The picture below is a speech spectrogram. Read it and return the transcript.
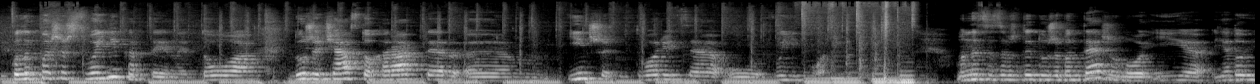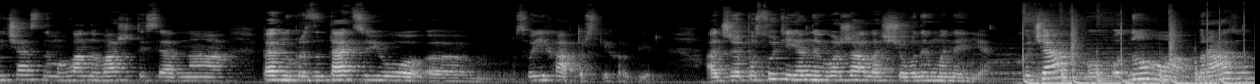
І коли пишеш свої картини, то дуже часто характер е, інших відтворюється у твоїй творчості. Мене це завжди дуже бентежило, і я довгий час не могла наважитися на певну презентацію е, своїх авторських робіт. Адже по суті я не вважала, що вони в мене є. Хоча одного разу,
